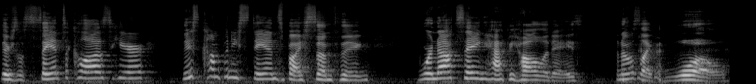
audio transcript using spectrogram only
There's a Santa Claus here. This company stands by something. We're not saying happy holidays. And I was like, whoa.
